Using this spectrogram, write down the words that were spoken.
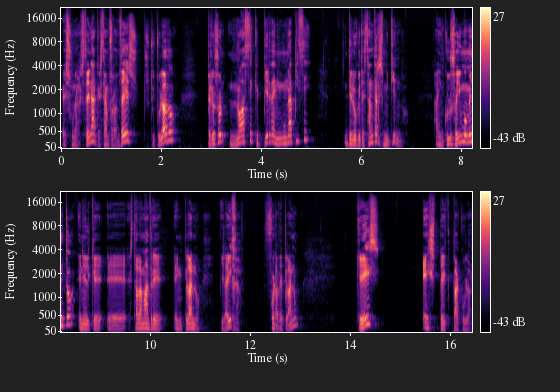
Es una escena que está en francés, subtitulado, pero eso no hace que pierda ningún ápice de lo que te están transmitiendo. Ah, incluso hay un momento en el que eh, está la madre en plano y la hija fuera de plano, que es espectacular.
